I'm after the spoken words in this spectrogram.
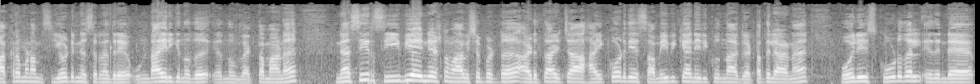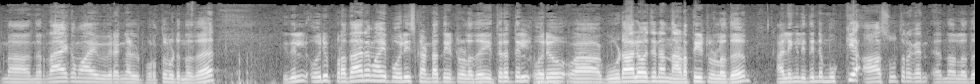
ആക്രമണം സിയോട്ടി നസീറിനെതിരെ ഉണ്ടായിരിക്കുന്നത് എന്നും വ്യക്തമാണ്. നസീർ സി ബി ഐ അന്വേഷണം ആവശ്യപ്പെട്ട് അടുത്ത ആഴ്ച ഹൈക്കോടതിയെ സമീപിക്കാനിരിക്കുന്ന ഘട്ടത്തിലാണ് പോലീസ് കൂടുതൽ ഇതിന്റെ നിർണായകമായ വിവരങ്ങൾ പുറത്തുവിടുന്നത്. ഇതിൽ ഒരു പ്രധാനമായി പോലീസ് കണ്ടെത്തിയിട്ടുള്ളത് ഇത്തരത്തിൽ ഒരു ഗൂഢാലോചന നടത്തിയിട്ടുള്ളത് അല്ലെങ്കിൽ ഇതിന്റെ മുഖ്യ ആസൂത്രകൻ എന്നുള്ളത്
